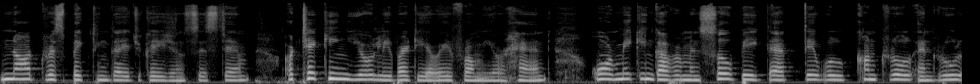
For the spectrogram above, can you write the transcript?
not respecting the education system, or taking your liberty away from your hand, or making government so big that they will control and rule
